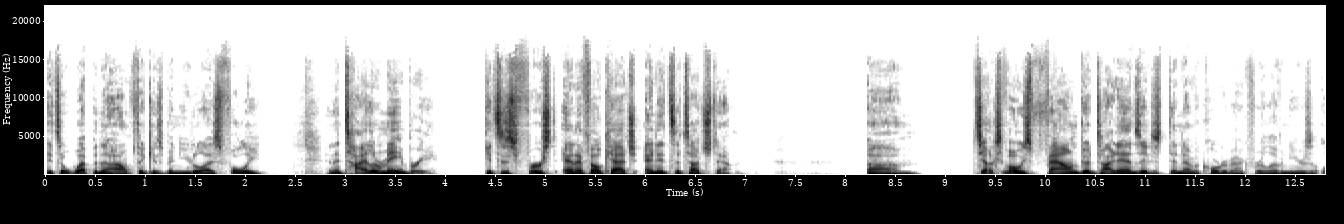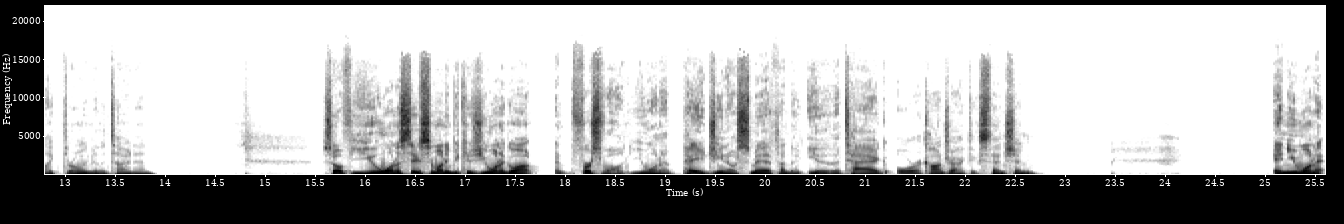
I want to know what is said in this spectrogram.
it's a weapon that I don't think has been utilized fully. And then Tyler Mabry gets his first NFL catch, and it's a touchdown. Um, Seahawks have always found good tight ends. They just didn't have a quarterback for 11 years that liked throwing to the tight end. So if you want to save some money because you want to go out and first of all, you want to pay Geno Smith under either the tag or a contract extension. And you want to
